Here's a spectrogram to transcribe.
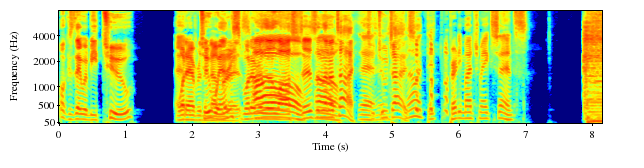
Well, because they would be two, Whatever two number wins, is. whatever the Oh, losses is, and then oh. a tie. Yeah. Two, two ties. No, it, it pretty much makes sense.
